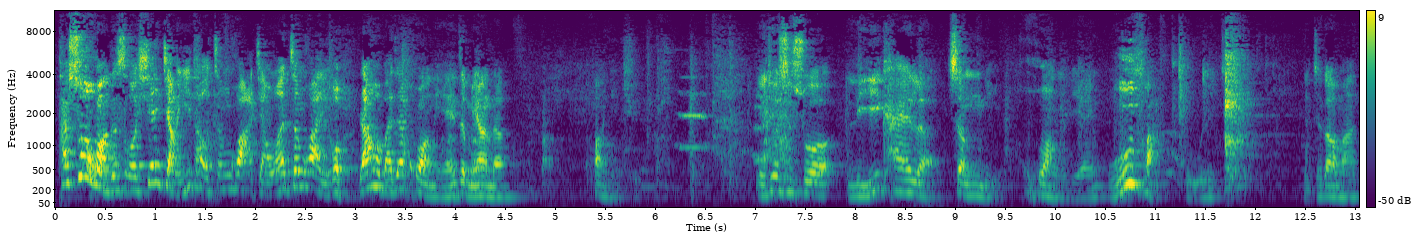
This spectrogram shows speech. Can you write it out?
他说谎的时候，先讲一套真话，讲完真话以后，然后把这谎言怎么样呢？放进去。也就是说，离开了真理，谎言无法独立。你知道吗？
